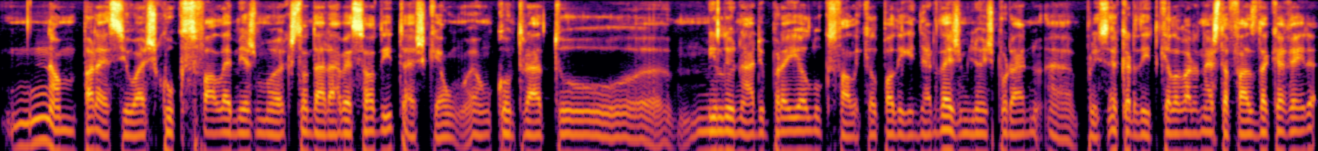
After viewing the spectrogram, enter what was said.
Não me parece, eu acho que o que se fala é mesmo a questão da Arábia Saudita, acho que é um, é um contrato uh, milionário para ele, o que se fala é que ele pode ganhar 10 milhões por ano, uh, por isso acredito que ele agora nesta fase da carreira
